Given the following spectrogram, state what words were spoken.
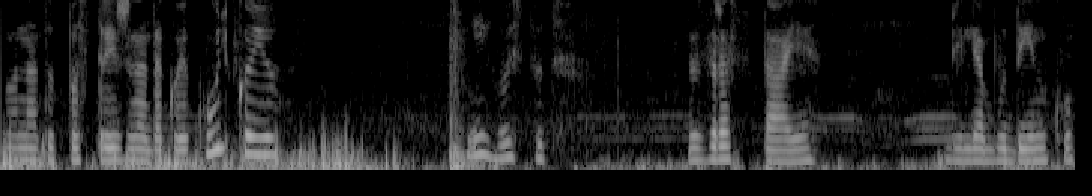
Вона тут пострижена такою кулькою. І ось тут зростає біля будинку.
